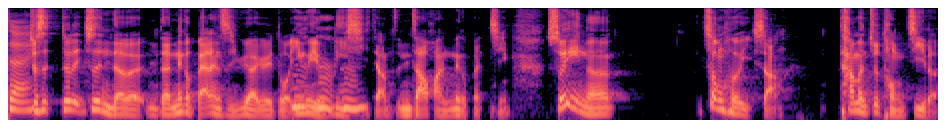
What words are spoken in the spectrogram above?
对，就是对，就是你的你的那个 balance 越来越多，因为有利息这样子，嗯嗯嗯、你只要还那个本金。所以呢，综合以上，他们就统计了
